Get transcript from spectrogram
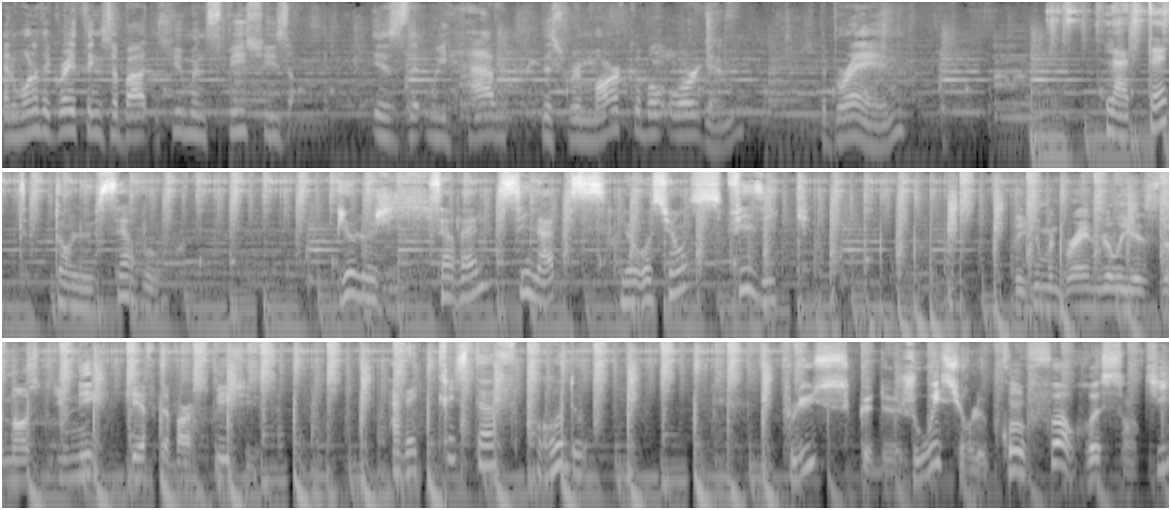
And one of the great things about human species is that we have this remarkable organ, the brain. La tête dans le cerveau. Biologie, cervelle, synapses, neurosciences, physique. The human brain really is the most unique gift of our species. Avec Christophe Rodeau. Plus que de jouer sur le confort ressenti,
